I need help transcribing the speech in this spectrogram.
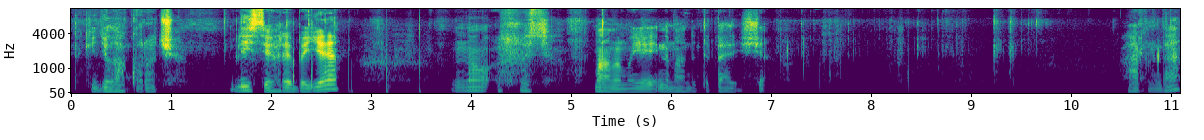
Такі діла, коротше. В лісі гриби є, але щось мами моєї нема дотепер ще. Гарно, да?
